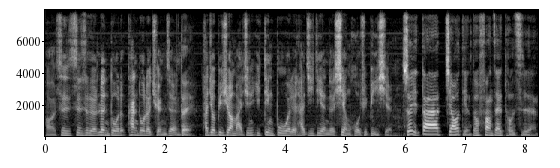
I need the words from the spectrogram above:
啊，是是这个认多的看多的权证，对，他就必须要买进一定部位的台积电的现货去避险嘛。所以大家焦点都放在投资人，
